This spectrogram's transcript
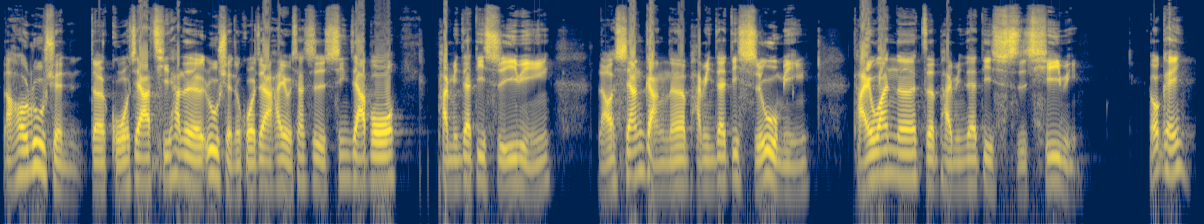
然后入选的国家，其他的入选的国家还有像是新加坡排名在第十一名，然后香港呢排名在第十五名。台湾呢，则排名在第十七名。OK，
